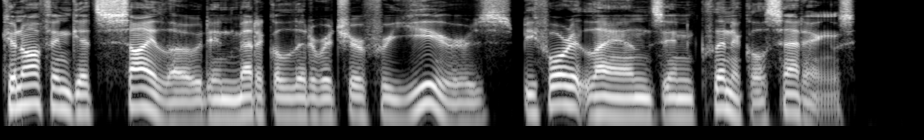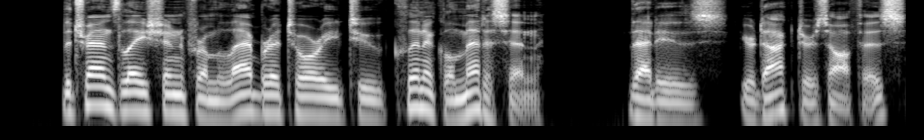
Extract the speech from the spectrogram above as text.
can often get siloed in medical literature for years before it lands in clinical settings. The translation from laboratory to clinical medicine, that is, your doctor's office,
